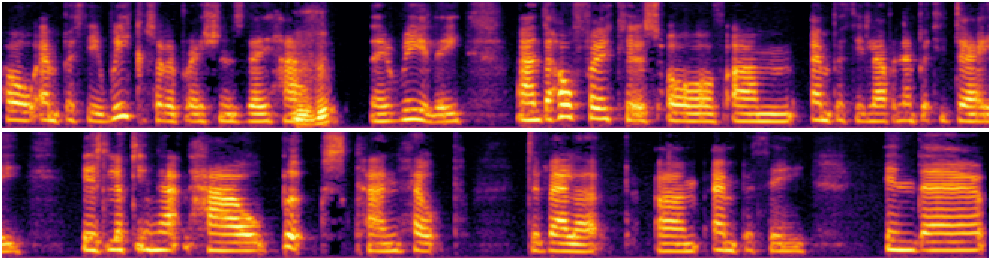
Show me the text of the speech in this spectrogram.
whole empathy week celebrations they have mm-hmm. they really and the whole focus of um, empathy lab and empathy day is looking at how books can help develop um, empathy in their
